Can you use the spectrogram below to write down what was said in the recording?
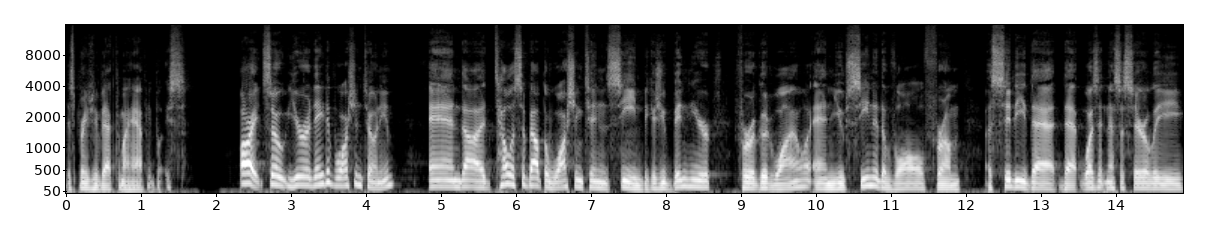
This brings me back to my happy place. All right, so you're a native Washingtonian, and uh, tell us about the Washington scene because you've been here for a good while and you've seen it evolve from a city that that wasn't necessarily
